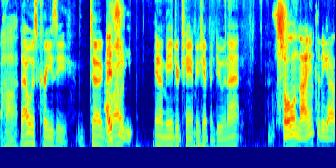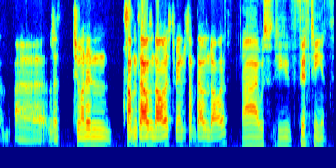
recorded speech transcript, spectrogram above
ah, that was crazy to go I out see in a major championship and doing that. solo ninth, and he got uh, was it two hundred and something thousand dollars, three hundred something thousand dollars. Uh, I was he fifteenth.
